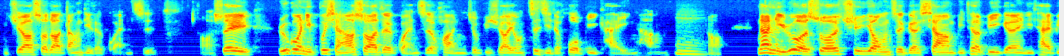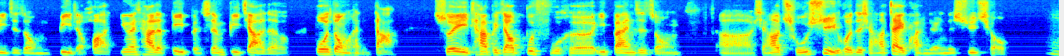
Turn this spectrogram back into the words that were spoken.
你就要受到当地的管制。哦，所以如果你不想要受到这个管制的话，你就必须要用自己的货币开银行。嗯，哦。那你如果说去用这个像比特币跟以太币这种币的话，因为它的币本身币价的波动很大，所以它比较不符合一般这种呃想要储蓄或者想要贷款的人的需求，嗯，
